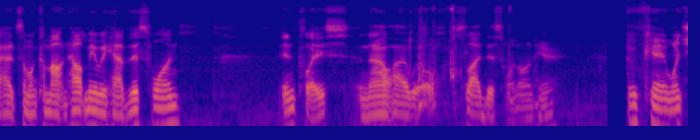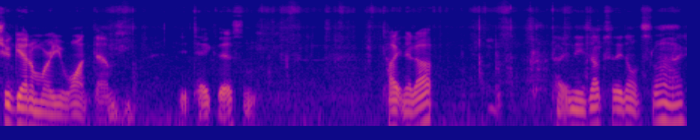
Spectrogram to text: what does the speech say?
I had someone come out and help me. We have this one in place and now I will slide this one on here. Okay, once you get them where you want them, you take this and tighten it up tighten these up so they don't slide.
